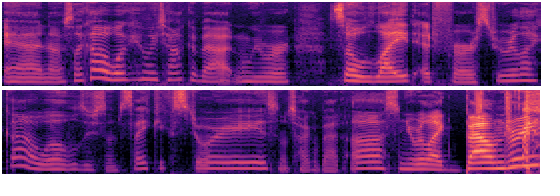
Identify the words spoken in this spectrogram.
and I was like, "Oh, what can we talk about?" And we were so light at first. We were like, "Oh, well, we'll do some psychic stories. We'll talk about us." And you were like, "Boundaries?"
